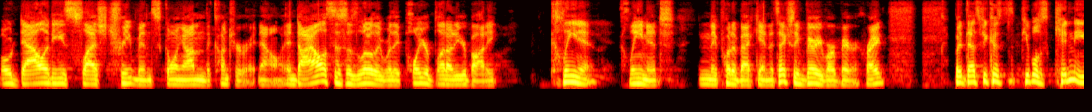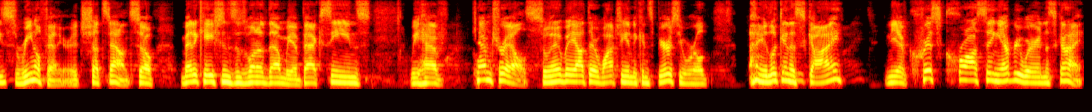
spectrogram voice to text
modalities slash treatments going on in the country right now. And dialysis is literally where they pull your blood out of your body, clean it, clean it, and they put it back in. It's actually very barbaric, right? But that's because people's kidneys, renal failure, it shuts down. So medications is one of them. We have vaccines. We have chemtrails. So anybody out there watching in the conspiracy world, you look in the sky and you have crisscrossing everywhere in the sky.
